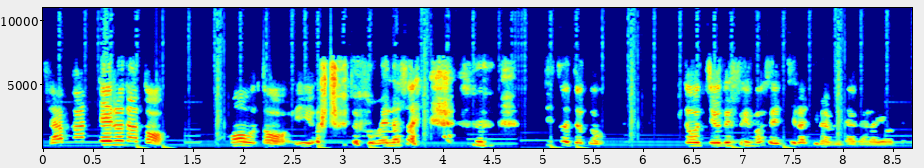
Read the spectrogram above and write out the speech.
散らかってるだと思うという、ちょっとごめんなさい。実はちょっと移動中ですいません。チラチラ見ながら読んで。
